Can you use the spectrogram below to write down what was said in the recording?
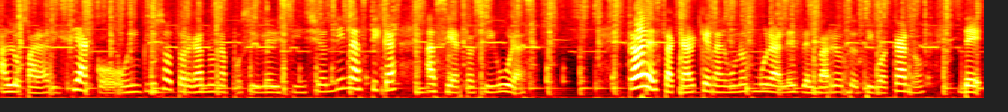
a lo paradisiaco o incluso otorgando una posible distinción dinástica a ciertas figuras. Cabe destacar que en algunos murales del barrio teotihuacano de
